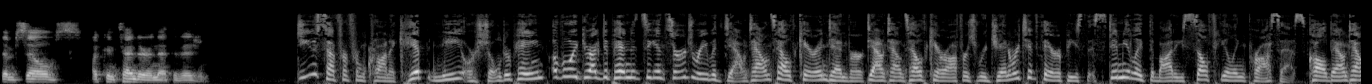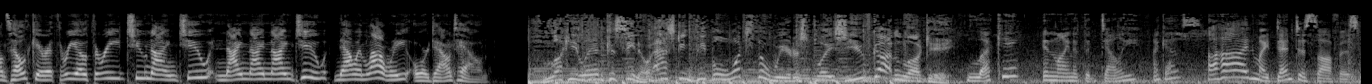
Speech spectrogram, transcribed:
themselves a contender in that division. Do you suffer from chronic hip, knee, or shoulder pain? Avoid drug dependency and surgery with Downtown's Healthcare in Denver. Downtown's Healthcare offers regenerative therapies that stimulate the body's self-healing process. Call Downtown's Healthcare at 303-292-9992, now in Lowry or downtown. Lucky Land Casino asking people what's the weirdest place you've gotten lucky? Lucky? In line at the deli, I guess? Aha, in my dentist's office.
